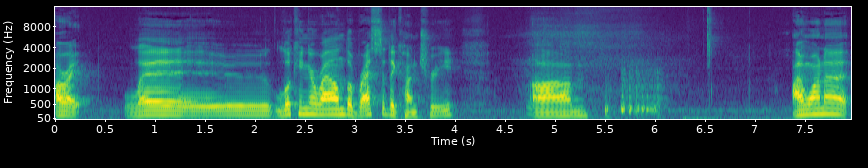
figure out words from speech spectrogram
All right. Le- looking around the rest of the country, um, I want to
